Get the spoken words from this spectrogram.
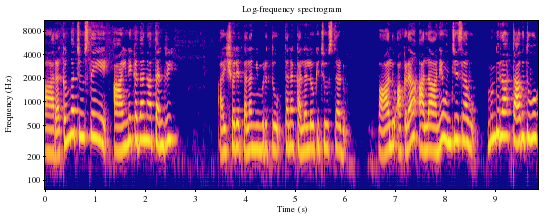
ఆ రకంగా చూస్తే ఆయనే కదా నా తండ్రి. ఐశ్వర్య తల నిమురుతూ తన కళ్ళలోకి చూస్తాడు. పాలు అక్కడ అలానే ఉంచేశావు. ముందురా తాగుతువు.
